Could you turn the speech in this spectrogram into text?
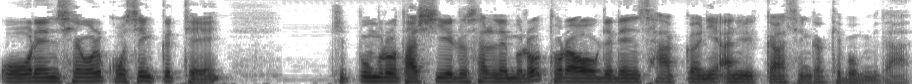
오랜 세월 고생 끝에 기쁨으로 다시 예루살렘으로 돌아오게 된 사건이 아닐까 생각해 봅니다.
